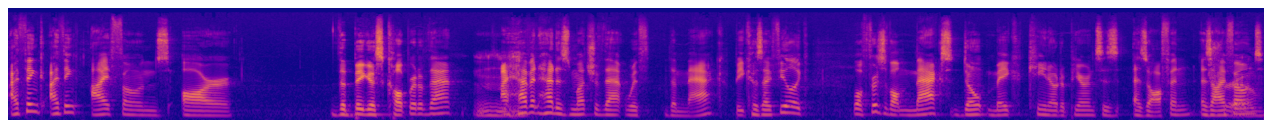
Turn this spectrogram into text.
I think I think iPhones are the biggest culprit of that. Mm-hmm. I haven't had as much of that with the Mac because I feel like, well, first of all, Macs don't make keynote appearances as often as iPhones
